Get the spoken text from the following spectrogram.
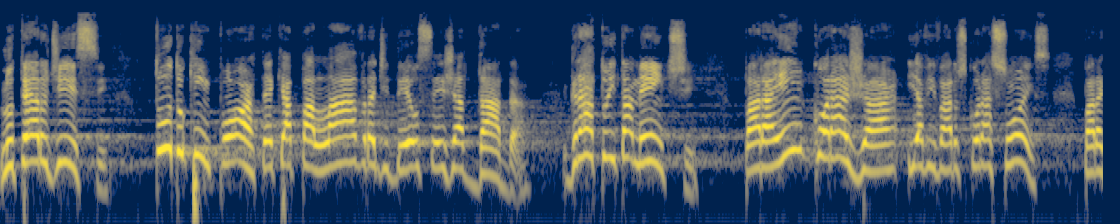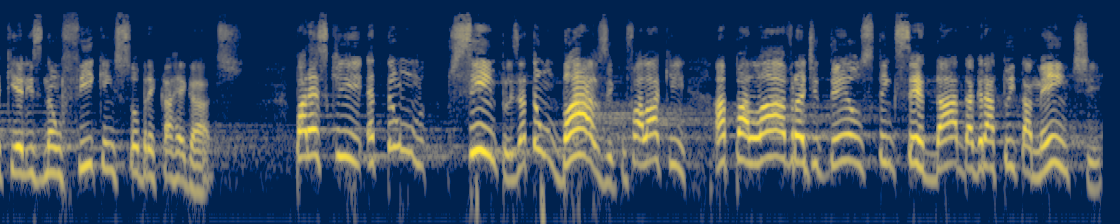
Lutero disse: tudo o que importa é que a palavra de Deus seja dada gratuitamente para encorajar e avivar os corações, para que eles não fiquem sobrecarregados. Parece que é tão simples, é tão básico falar que a palavra de Deus tem que ser dada gratuitamente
